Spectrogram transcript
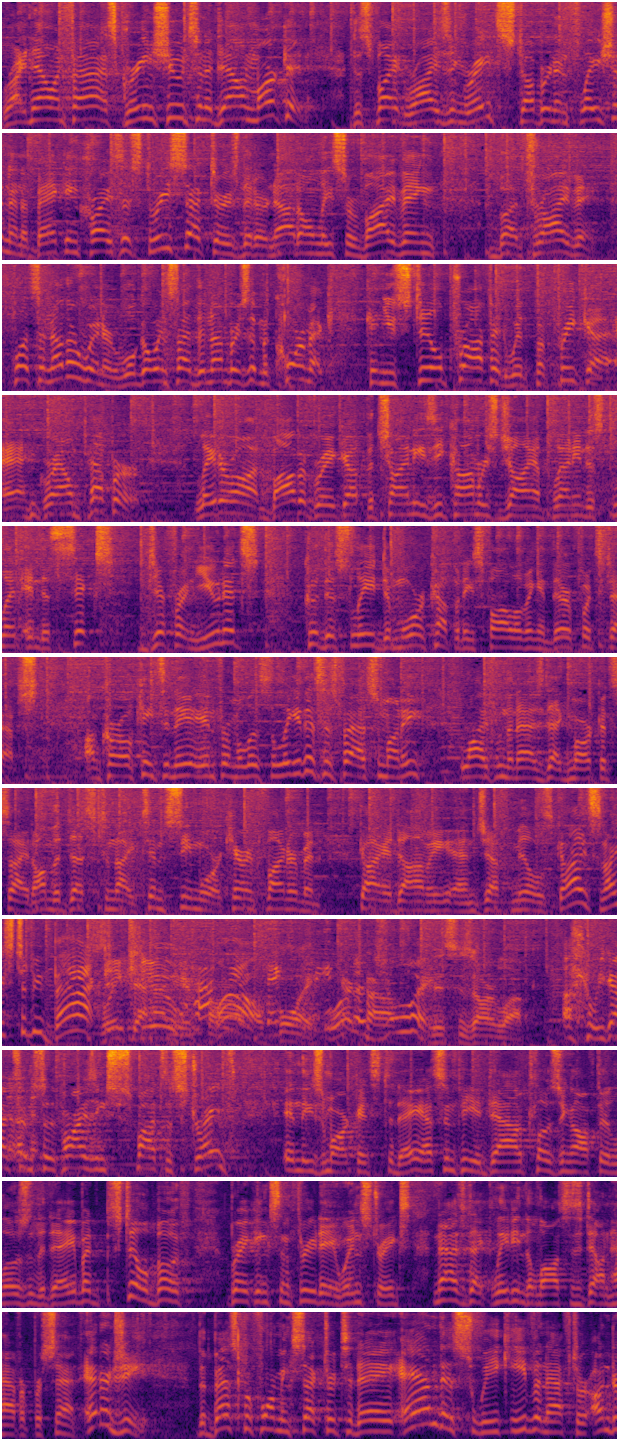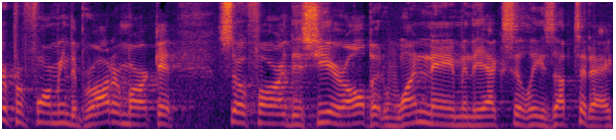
Right now in fast, green shoots in a down market. Despite rising rates, stubborn inflation, and a banking crisis, three sectors that are not only surviving but thriving. Plus, another winner. We'll go inside the numbers at McCormick. Can you still profit with paprika and ground pepper? Later on, Baba breakup, the Chinese e commerce giant planning to split into six different units. Could this lead to more companies following in their footsteps? I'm Carl Quintanilla in for Melissa Lee. This is Fast Money, live from the NASDAQ market site. On the desk tonight, Tim Seymour, Karen Finerman, Guy Adami, and Jeff Mills. Guys, nice to be back. Thank Great you. you. Wow, boy, what a joy. This is our luck. We got some surprising spots of strength in these markets today. S&P and Dow closing off their lows of the day, but still both breaking some three-day win streaks. Nasdaq leading the losses down half a percent. Energy, the best performing sector today and this week, even after underperforming the broader market so far this year. All but one name in the XLE is up today.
